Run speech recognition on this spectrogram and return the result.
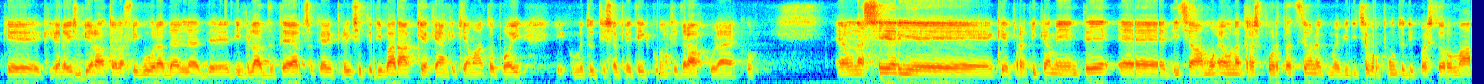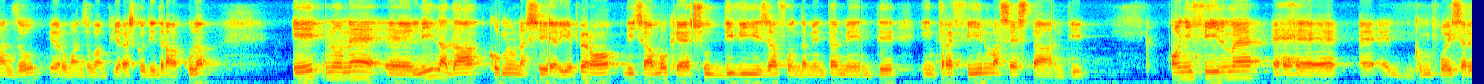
che, che, era ispirato alla figura del, de, di Vlad III, che era il principe di Valacchia, che è anche chiamato poi, come tutti sapete, il conte Dracula. Ecco. È una serie che praticamente è, diciamo, è una trasportazione, come vi dicevo appunto, di questo romanzo, il romanzo vampiresco di Dracula, e non è eh, lì la dà come una serie, però diciamo che è suddivisa fondamentalmente in tre film a sé stanti ogni film è, è, è, essere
